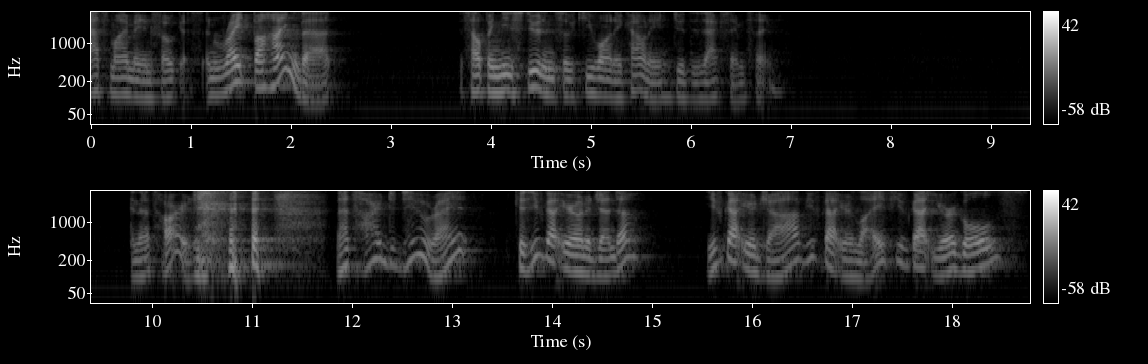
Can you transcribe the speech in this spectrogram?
That's my main focus. And right behind that is helping these students of Kewaunee County do the exact same thing. And that's hard. that's hard to do, right? Because you've got your own agenda, you've got your job, you've got your life, you've got your goals.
